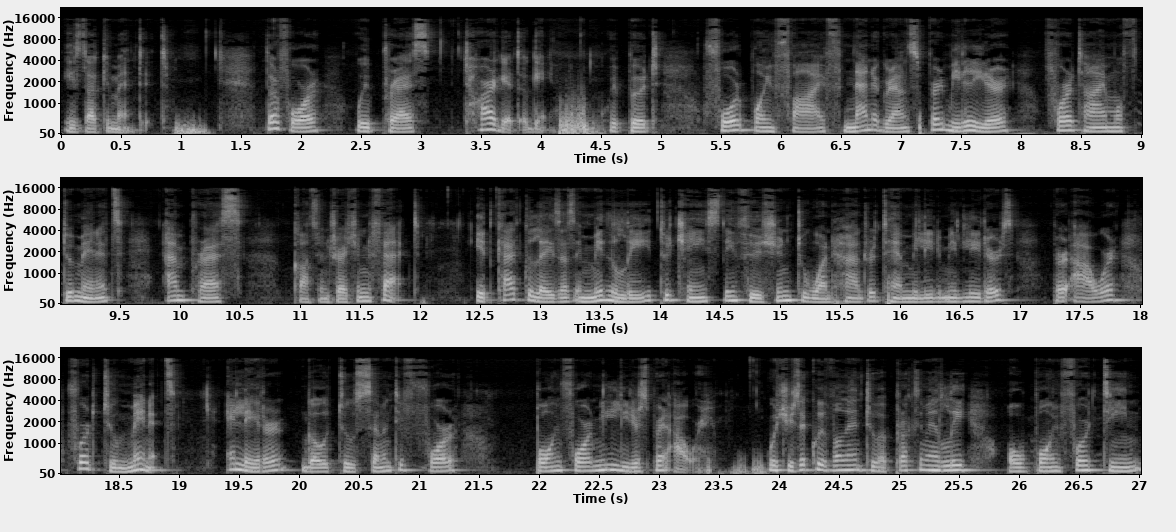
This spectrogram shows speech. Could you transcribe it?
is documented. Therefore, we press target again. We put 4.5 nanograms per milliliter for a time of 2 minutes and press concentration effect. It calculates us immediately to change the infusion to 110 milliliters per hour for 2 minutes and later go to 74.4 milliliters per hour, which is equivalent to approximately 0.14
